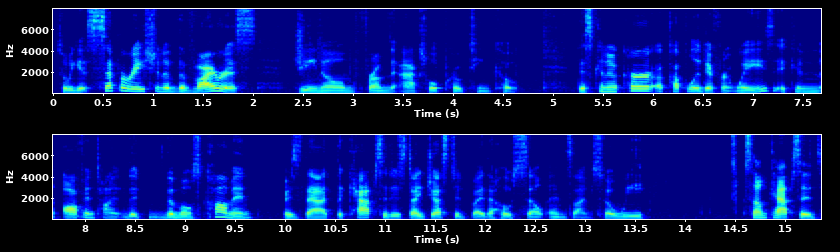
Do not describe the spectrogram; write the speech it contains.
So we get separation of the virus genome from the actual protein coat. This can occur a couple of different ways. It can oftentimes, the, the most common is that the capsid is digested by the host cell enzyme. So we some capsids,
